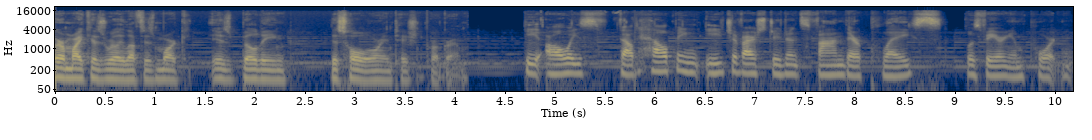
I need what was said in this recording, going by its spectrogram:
Where Mike has really left his mark is building this whole orientation program. He always felt helping each of our students find their place was very important.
